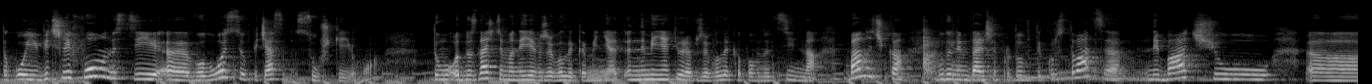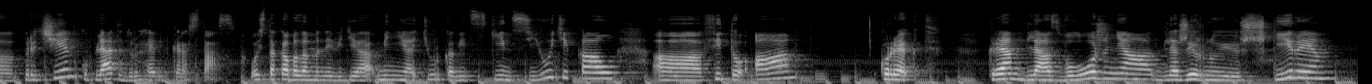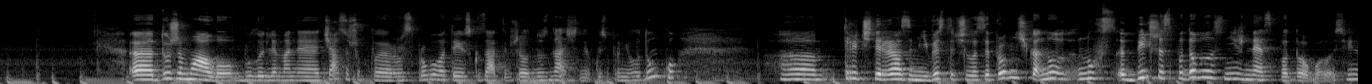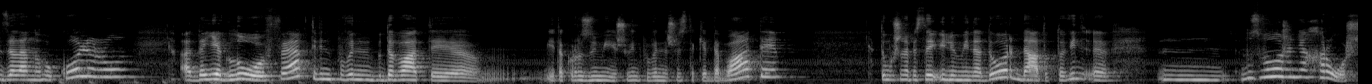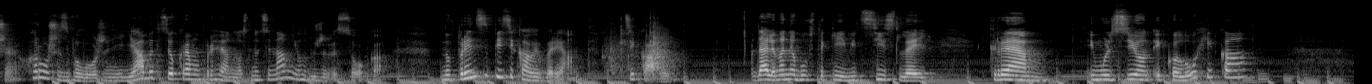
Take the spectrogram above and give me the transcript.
такої відшліфованості е, волосю під час сушки його. Тому однозначно в мене є вже велика мініатюра, не мініатюра, вже велика повноцінна баночка. Буду ним далі продовжувати користуватися. Не бачу е, причин купляти дороге від Kerastase. Ось така була в мене мініатюрка від Skin Ceutical е, Phyto A Correct. Крем для зволоження, для жирної шкіри. Е, Дуже мало було для мене часу, щоб розпробувати і сказати вже однозначно якусь про нього думку. Е, Три-чотири рази мені вистачило ця пробничка. Ну, ну, більше сподобалось, ніж не сподобалось. Він зеленого кольору, е, дає glow ефект. Він повинен давати, я так розумію, що він повинен щось таке давати. Тому що написано ілюмінадор, да, тобто він. Ну, зволоження хороше, хороше зволоження. Я би цього окремо приглянулася, але ціна в нього дуже висока. Ну, в принципі, цікавий варіант. Цікавий. Далі в мене був такий від Сіслей крем Емульсіон Ecologica.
